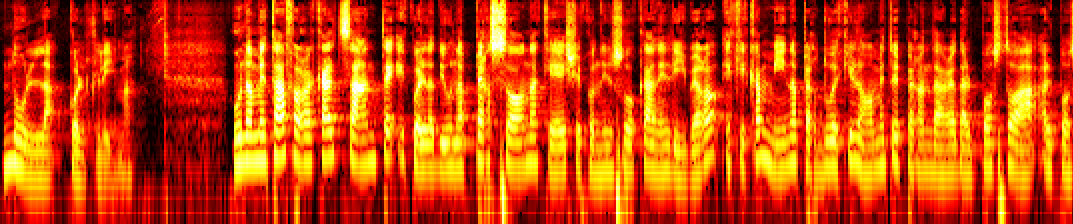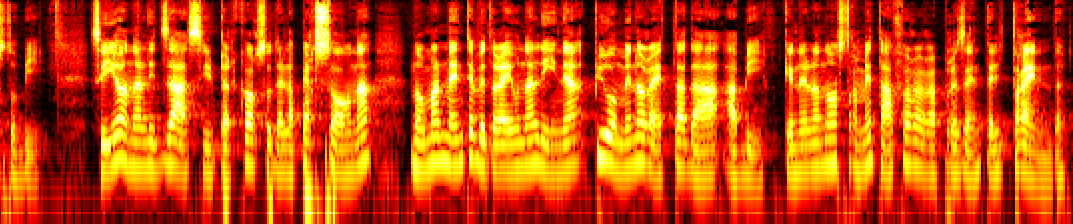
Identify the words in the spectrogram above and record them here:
nulla col clima. Una metafora calzante è quella di una persona che esce con il suo cane libero e che cammina per due chilometri per andare dal posto A al posto B. Se io analizzassi il percorso della persona, normalmente vedrei una linea più o meno retta da A a B, che nella nostra metafora rappresenta il trend.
